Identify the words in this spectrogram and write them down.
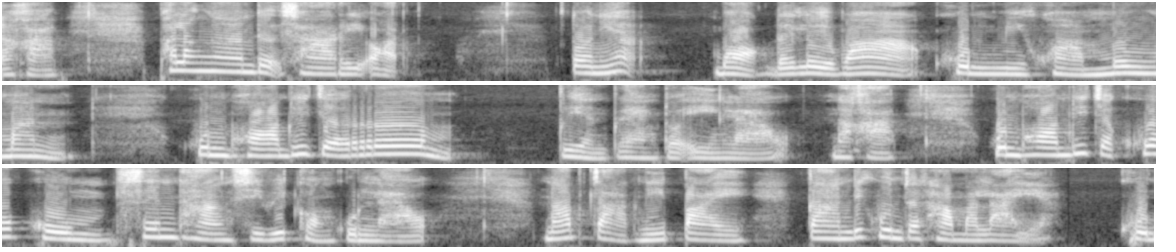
นะคะ พลังงานเดอะชาริออตตัวเนี้ยบอกได้เลยว่า คุณมีความมุ่งมั่น คุณพร้อมที่จะเริ่มเปลี่ยนแปลงตัวเองแล้วนะคะ คุณพร้อมที่จะควบคุมเส้นทางชีวิตของคุณแล้ว นับจากนี้ไปการที่คุณจะทำอะไรอะคุณ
